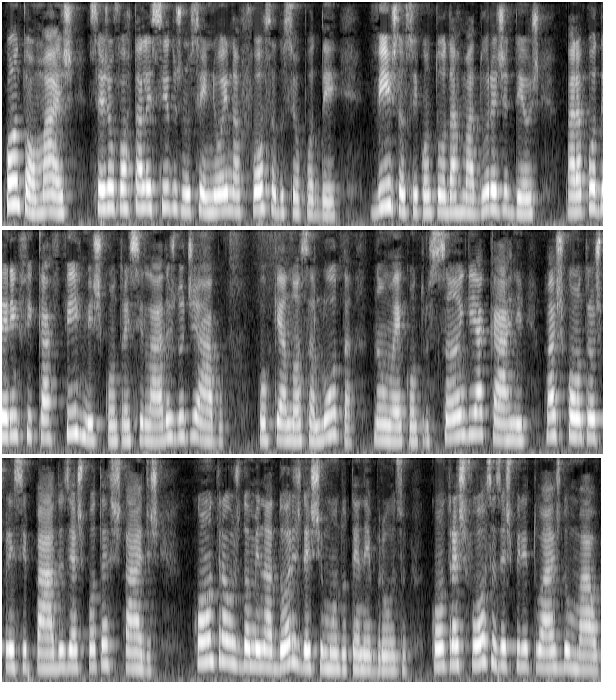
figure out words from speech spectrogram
Quanto ao mais, sejam fortalecidos no Senhor e na força do seu poder. Vistam-se com toda a armadura de Deus para poderem ficar firmes contra as ciladas do diabo, porque a nossa luta não é contra o sangue e a carne, mas contra os principados e as potestades, contra os dominadores deste mundo tenebroso, contra as forças espirituais do mal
